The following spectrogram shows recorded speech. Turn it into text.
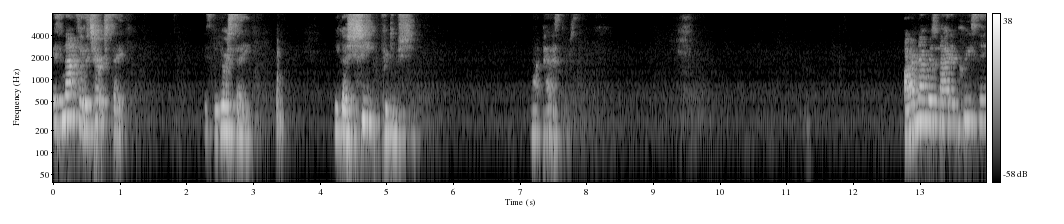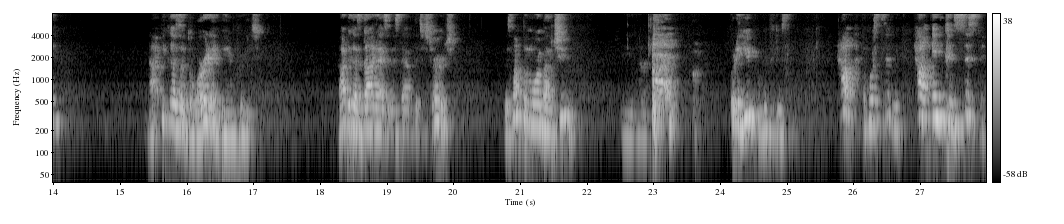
It's not for the church's sake. It's for your sake. Because sheep produce sheep, not pastors. Our numbers are not increasing, not because of the word ain't being preached, not because God hasn't established his church. There's something more about you. What are you reproducing? How, and more specifically, how inconsistent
